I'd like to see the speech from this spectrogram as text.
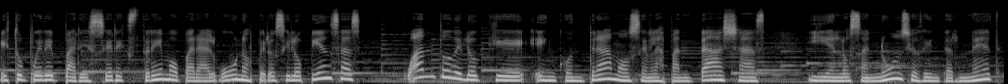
Esto puede parecer extremo para algunos, pero si lo piensas, ¿cuánto de lo que encontramos en las pantallas y en los anuncios de Internet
